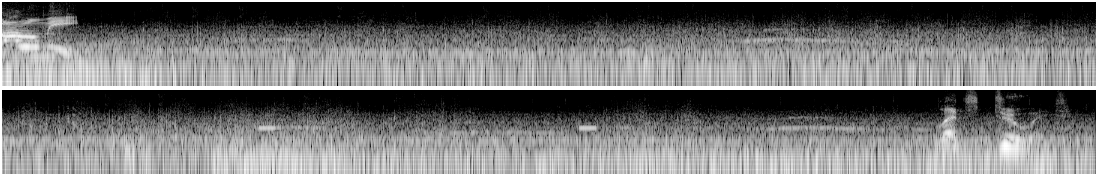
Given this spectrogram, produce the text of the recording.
Follow me! Let's do it.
